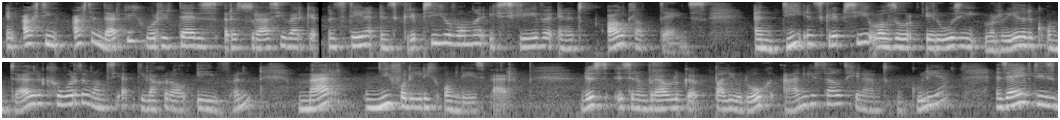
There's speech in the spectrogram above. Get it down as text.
In 1838 wordt er tijdens restauratiewerken een stenen inscriptie gevonden, geschreven in het Oud-Latijns. En die inscriptie was door erosie redelijk onduidelijk geworden, want ja, die lag er al eeuwen, maar niet volledig onleesbaar. Dus is er een vrouwelijke paleoloog aangesteld, genaamd Gulia. En zij heeft deze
